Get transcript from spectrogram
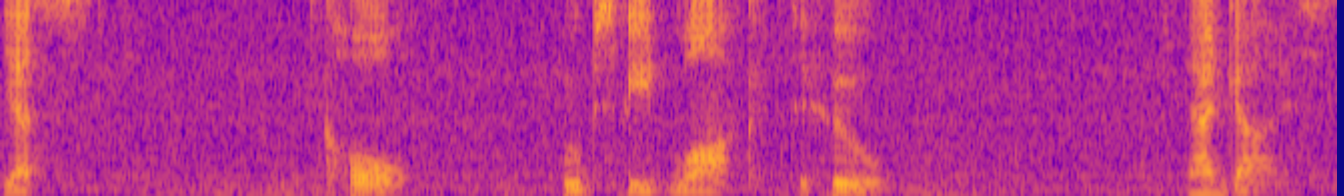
Yes. Cole. Move speed, walk. To who? Bad guys.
